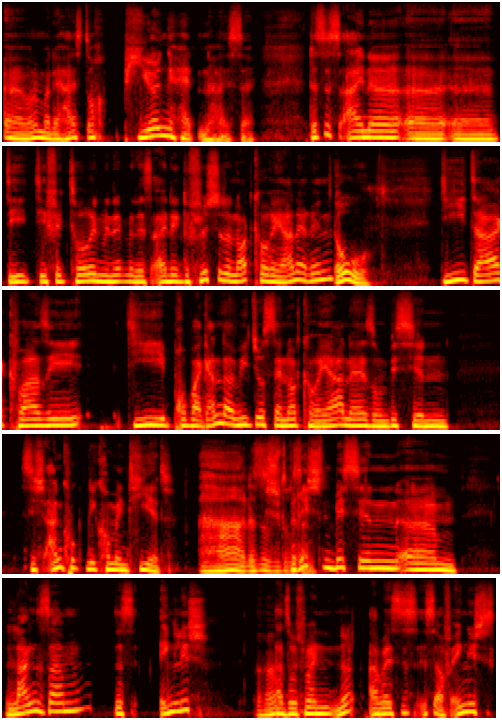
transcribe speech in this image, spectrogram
äh, warte mal, der heißt doch Pyonghatten heißt er. Das ist eine äh, äh, die Defektorin, wie nennt man das? Eine geflüchtete Nordkoreanerin, Oh, die da quasi die Propagandavideos der Nordkoreaner so ein bisschen sich anguckt und die kommentiert. aha, das ist interessant. Spricht ein bisschen ähm, langsam das Englisch. Also ich meine, ne, aber es ist, ist auf Englisch, es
